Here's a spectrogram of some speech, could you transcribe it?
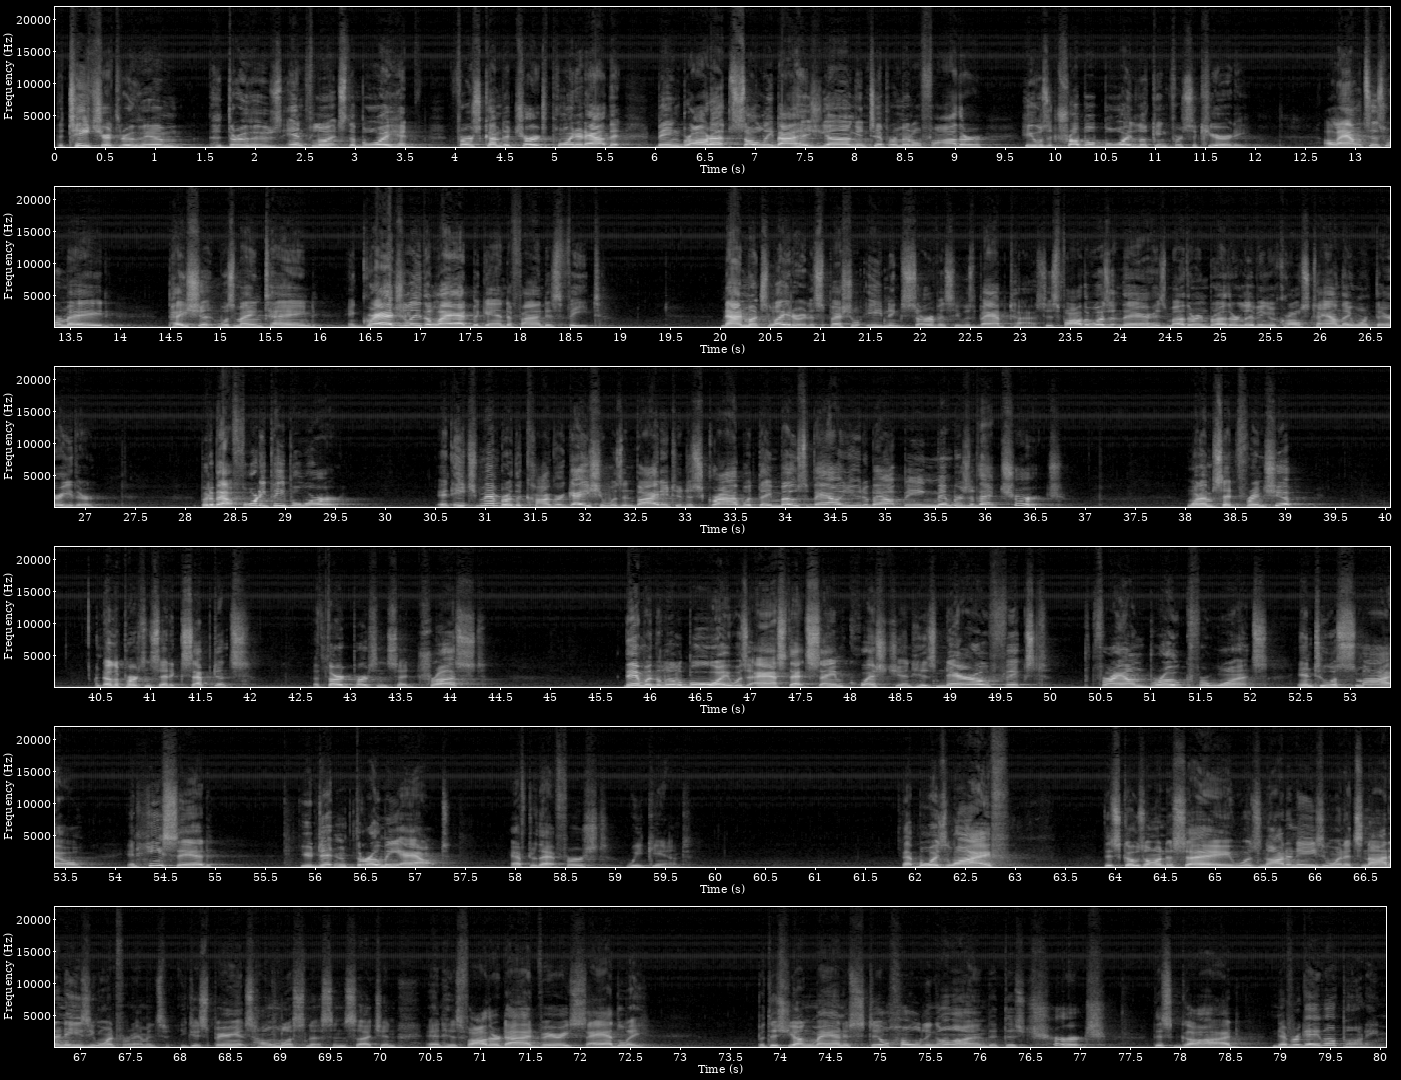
The teacher, through, whom, through whose influence the boy had first come to church, pointed out that being brought up solely by his young and temperamental father, he was a troubled boy looking for security. Allowances were made, patience was maintained, and gradually the lad began to find his feet. Nine months later, at a special evening service, he was baptized. His father wasn't there, his mother and brother living across town, they weren't there either. But about 40 people were. And each member of the congregation was invited to describe what they most valued about being members of that church. One of them said friendship, another person said acceptance, a third person said trust. Then, when the little boy was asked that same question, his narrow, fixed frown broke for once into a smile, and he said, You didn't throw me out after that first weekend. That boy's life, this goes on to say, was not an easy one. It's not an easy one for him. It's, he experienced homelessness and such, and, and his father died very sadly. But this young man is still holding on that this church, this God, never gave up on him.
